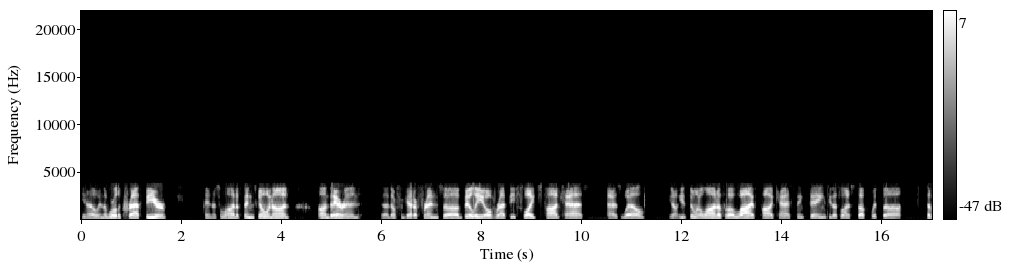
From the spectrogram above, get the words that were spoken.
you know, in the world of craft beer and there's a lot of things going on on their end. Uh, don't forget our friends uh Billy over at the Flights podcast as well. You know, he's doing a lot of uh, live podcasting things. He does a lot of stuff with uh some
